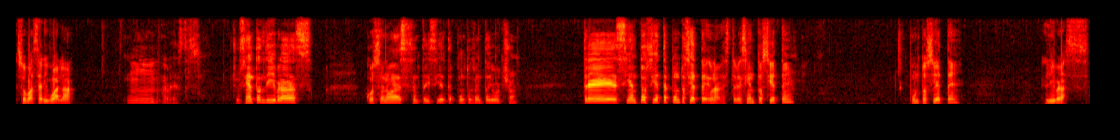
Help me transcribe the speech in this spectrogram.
Eso va a ser igual a... Mm, a ver, estas. 800 libras. Coseno de 67.38. 307.7 de una vez. 307.7 libras.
